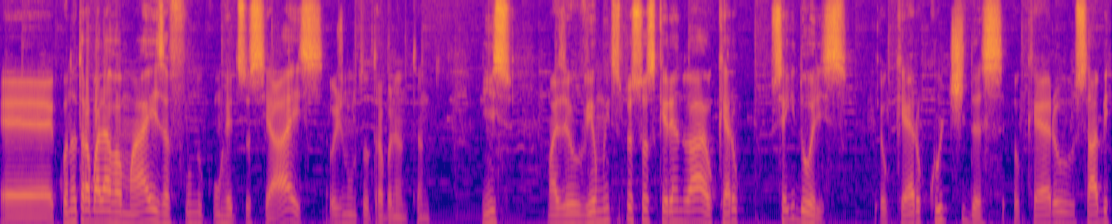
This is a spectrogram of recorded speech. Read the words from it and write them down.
É, quando eu trabalhava mais a fundo com redes sociais, hoje não estou trabalhando tanto nisso, mas eu via muitas pessoas querendo, ah, eu quero seguidores, eu quero curtidas, eu quero, sabe?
